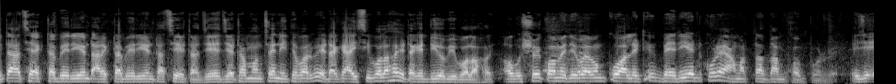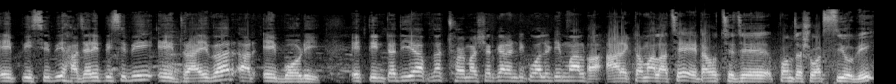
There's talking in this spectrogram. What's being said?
এটা এটা আছে, একটা ভেরিয়েন্ট আরেকটা ভেরিয়েন্ট আছে, এটা যে যেটা মন চায় নিতে পারবে, এটাকে আইসি বলা হয়, এটাকে ডিওবি বলা হয়। অবশ্যই কমে দেবো এবং কোয়ালিটি ভেরিয়েন্ট করে আমারটার দাম কম পড়বে। এই যে এই পিসিবি হাজারি পিসিবি এই ড্রাইভার আর এই বডি এই তিনটা দিয়ে আপনার ছয় মাসের গ্যারান্টি কোয়ালিটি মাল। আ- আরেকটা মাল আছে, এটা হচ্ছে যে পঞ্চাশ ওয়াট সিওবি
